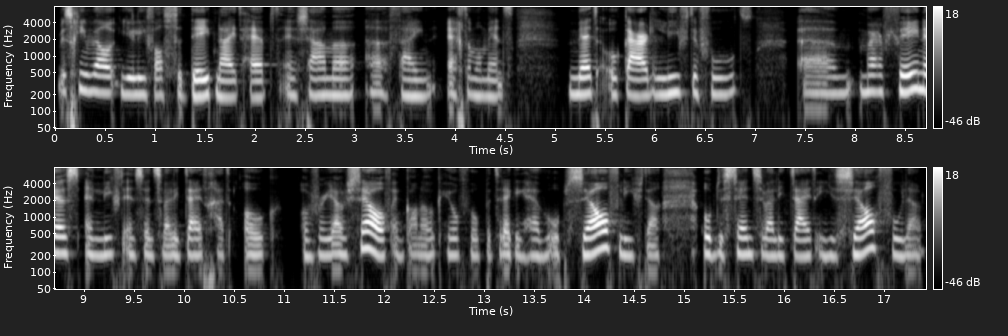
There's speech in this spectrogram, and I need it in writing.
misschien wel jullie vaste date night hebt en samen uh, fijn, echt een moment met elkaar de liefde voelt. Um, maar Venus en liefde en sensualiteit gaat ook over jouzelf en kan ook heel veel betrekking hebben op zelfliefde, op de sensualiteit in jezelf voelen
